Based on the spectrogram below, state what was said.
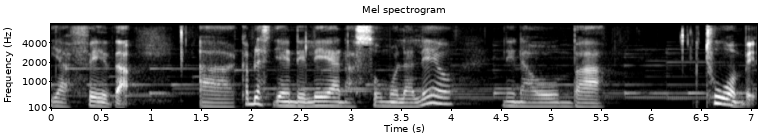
ya fedha. Uh, kabla sijaendelea na somo la leo, ninaomba tuombe.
